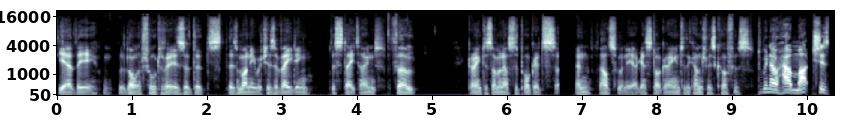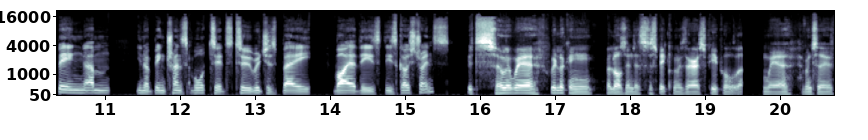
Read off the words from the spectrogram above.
yeah, the, the long and short of it is that there's money which is evading the state-owned firm, going to someone else's pockets, and ultimately, I guess, not going into the country's coffers. Do we know how much is being, um, you know, being transported to Richards Bay via these these ghost trains? It's so we're we're looking a lot into speaking with various people. We're having to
